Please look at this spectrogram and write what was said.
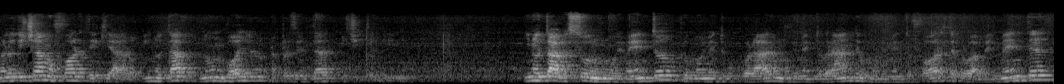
ma lo diciamo forte e chiaro, i Notav non vogliono rappresentare i cittadini. I Notav sono un movimento, che è un movimento popolare, un movimento grande, un movimento forte probabilmente,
